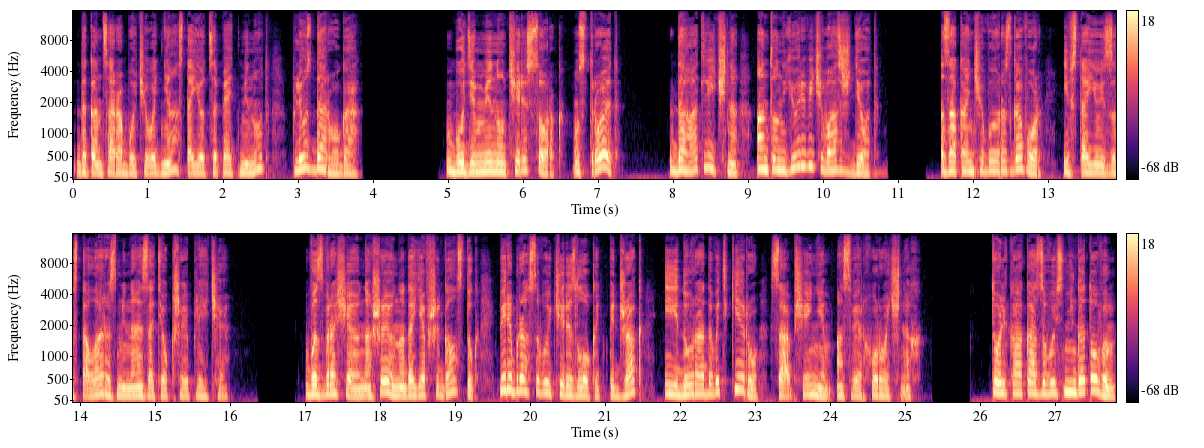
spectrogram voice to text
До конца рабочего дня остается пять минут плюс дорога. «Будем минут через сорок. Устроит?» «Да, отлично. Антон Юрьевич вас ждет. Заканчиваю разговор и встаю из-за стола, разминая затекшие плечи. Возвращаю на шею надоевший галстук, перебрасываю через локоть пиджак и иду радовать Киру сообщением о сверхурочных. Только оказываюсь не готовым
